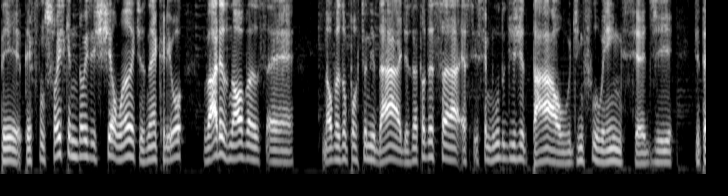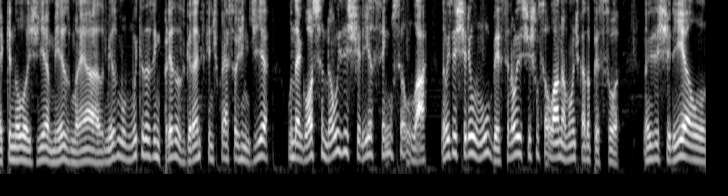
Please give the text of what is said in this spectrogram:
ter, ter funções que não existiam antes, né? Criou várias novas é, novas oportunidades, né? Todo essa, esse mundo digital, de influência, de, de tecnologia mesmo, né? Mesmo muitas das empresas grandes que a gente conhece hoje em dia, o negócio não existiria sem um celular. Não existiria um Uber se não existisse um celular na mão de cada pessoa. não existiria um,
